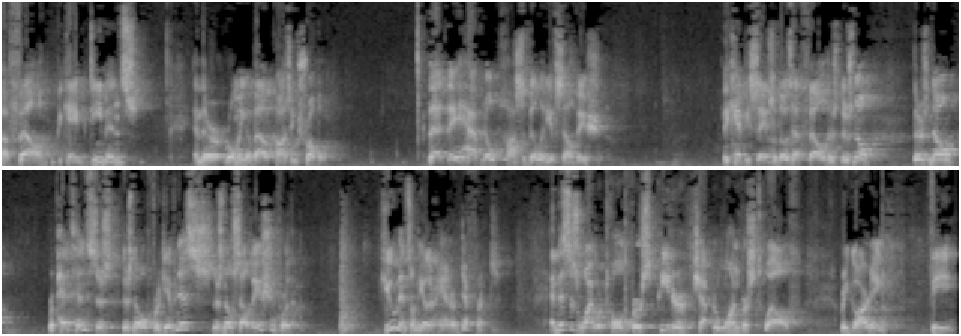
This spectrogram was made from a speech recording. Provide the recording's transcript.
uh, fell, became demons, and they're roaming about causing trouble. That they have no possibility of salvation. They can't be saved. So those that fell, there's, there's no there's no repentance, there's, there's no forgiveness, there's no salvation for them. Humans, on the other hand, are different. And this is why we're told 1 Peter chapter 1 verse 12 regarding the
